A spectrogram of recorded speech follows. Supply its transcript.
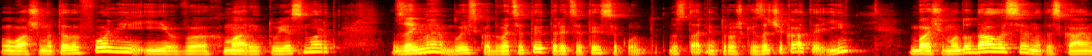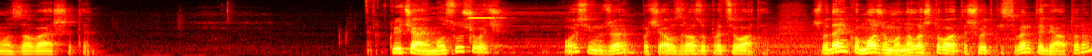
у вашому телефоні і в хмарі Tuya Smart займе близько 20-30 секунд. Достатньо трошки зачекати і бачимо, додалося, натискаємо Завершити. Включаємо осушувач. Ось він вже почав зразу працювати. Швиденько можемо налаштувати швидкість вентилятора.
